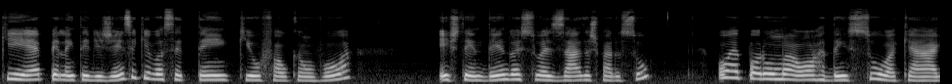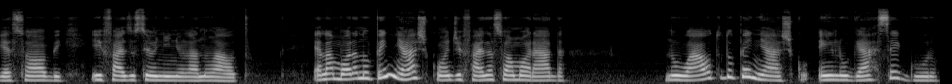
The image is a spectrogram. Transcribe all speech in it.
que é pela inteligência que você tem que o falcão voa, estendendo as suas asas para o sul? Ou é por uma ordem sua que a águia sobe e faz o seu ninho lá no alto? Ela mora no penhasco, onde faz a sua morada. No alto do penhasco, em lugar seguro.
